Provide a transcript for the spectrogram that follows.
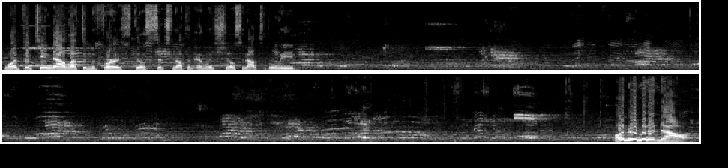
One fifteen now left in the first. Still six nothing. Emily Shilson out to the lead. Under a minute now.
